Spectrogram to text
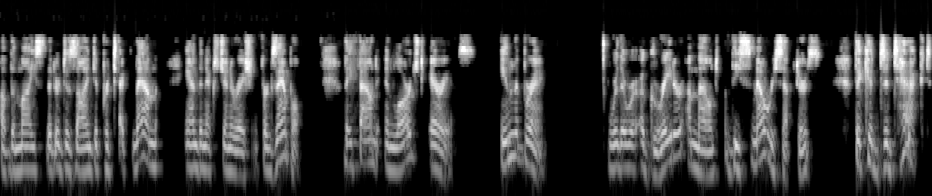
of the mice that are designed to protect them and the next generation. For example, they found enlarged areas in the brain where there were a greater amount of these smell receptors that could detect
